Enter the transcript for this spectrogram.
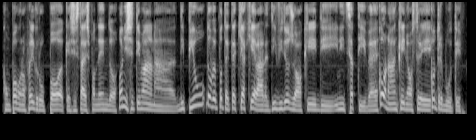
compongono quel gruppo che si sta espandendo ogni settimana di più, dove potete chiacchierare di videogiochi, di iniziative con anche i nostri contributi.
